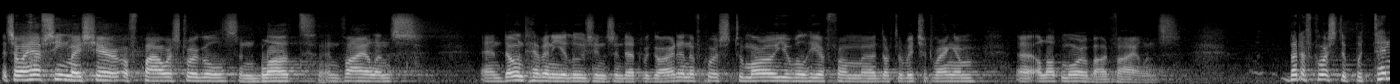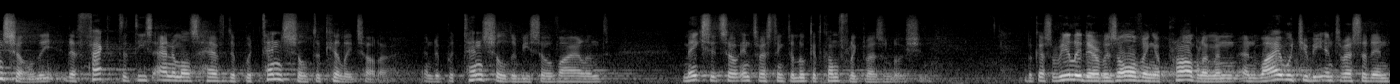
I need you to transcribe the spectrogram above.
And so I have seen my share of power struggles and blood and violence and don't have any illusions in that regard. And of course, tomorrow you will hear from uh, Dr. Richard Wrangham uh, a lot more about violence. But of course, the potential, the, the fact that these animals have the potential to kill each other and the potential to be so violent makes it so interesting to look at conflict resolution. Because really they're resolving a problem, and, and why would you be interested in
